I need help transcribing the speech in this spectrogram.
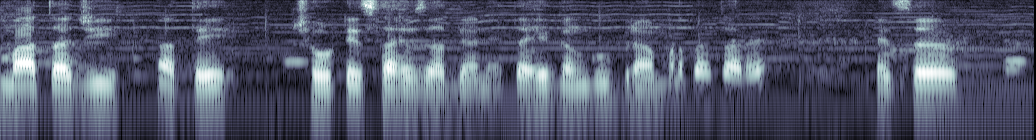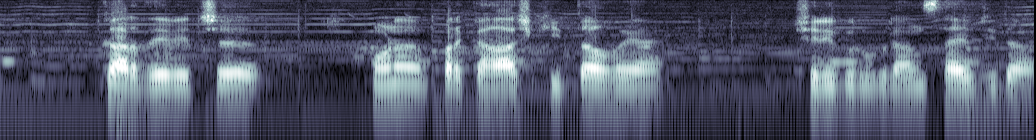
ਮਾਤਾ ਜੀ ਅਤੇ ਛੋਟੇ ਸਾਹਿਬਜ਼ਾਦਿਆਂ ਨੇ। ਤਾਂ ਇਹ ਗੰਗੂ ਬ੍ਰਾਹਮਣ ਦਾ ਘਰ ਹੈ। ਇਸ ਘਰ ਦੇ ਵਿੱਚ ਹੁਣ ਪ੍ਰਕਾਸ਼ ਕੀਤਾ ਹੋਇਆ ਸ੍ਰੀ ਗੁਰੂ ਗ੍ਰੰਥ ਸਾਹਿਬ ਜੀ ਦਾ।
